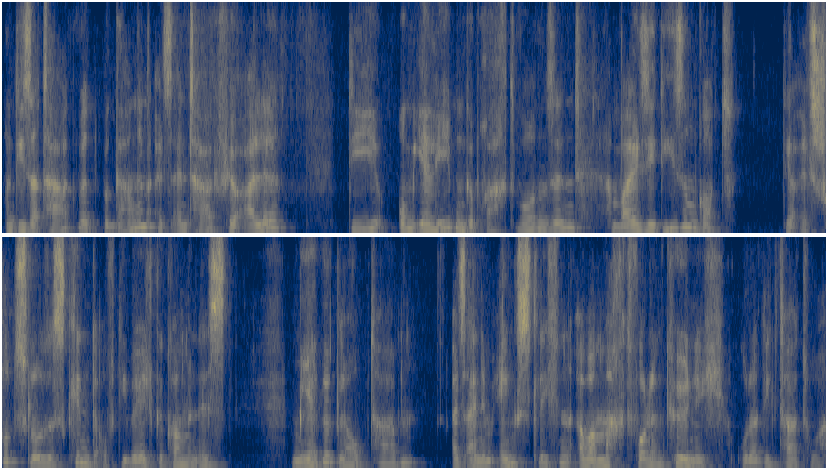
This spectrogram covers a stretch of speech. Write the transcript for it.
Und dieser Tag wird begangen als ein Tag für alle, die um ihr Leben gebracht worden sind, weil sie diesem Gott, der als schutzloses Kind auf die Welt gekommen ist, mehr geglaubt haben als einem ängstlichen, aber machtvollen König oder Diktator.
